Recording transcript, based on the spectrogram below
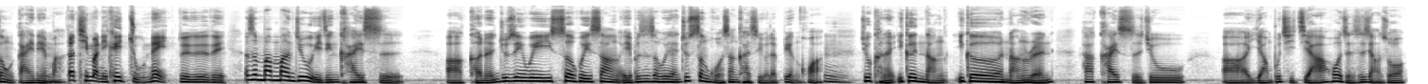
这种概念嘛。但起码你可以主内，对对对，但是慢慢就已经开始啊、可能就是因为社会上也不是社会上，就生活上开始有了变化，嗯。就可能一个男一个男人，他开始就啊、养不起家，或者是讲说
